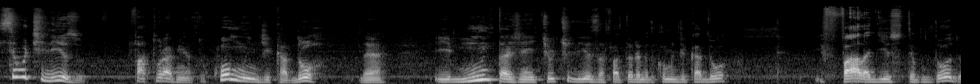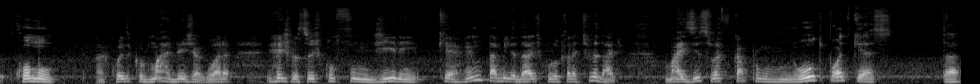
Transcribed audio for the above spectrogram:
Se eu utilizo faturamento como indicador, né, e muita gente utiliza faturamento como indicador e fala disso o tempo todo, como a coisa que eu mais vejo agora é as pessoas confundirem o que é rentabilidade com lucratividade. Mas isso vai ficar para um outro podcast, tá?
